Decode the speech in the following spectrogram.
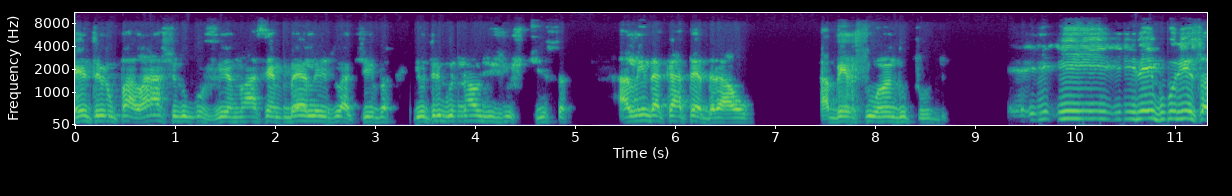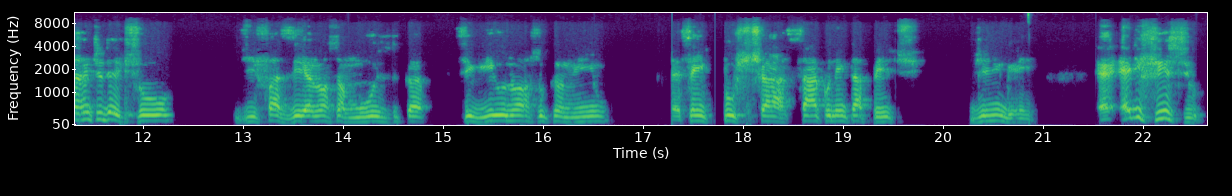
entre o Palácio do Governo, a Assembleia Legislativa e o Tribunal de Justiça, além da Catedral, abençoando tudo. E, e, e, nem por isso a gente deixou de fazer a nossa música, seguir o nosso caminho, é, sem puxar saco nem tapete de ninguém. É, é difícil,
